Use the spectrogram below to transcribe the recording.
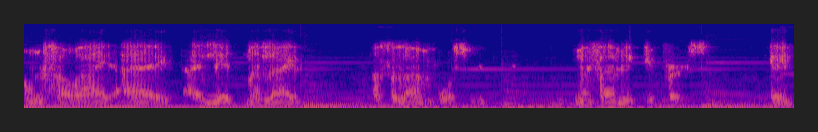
on how I I, I live my life as a law enforcement. My family came first, okay,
